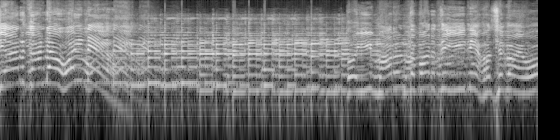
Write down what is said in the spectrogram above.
ચાર ગાંડા હોય ને તો ઈ મારે તમારાથી ઈ ને હસવાય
